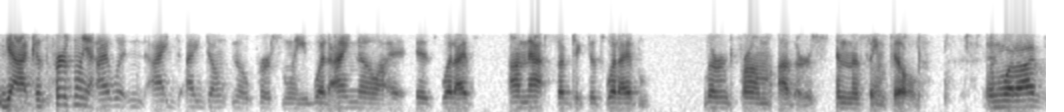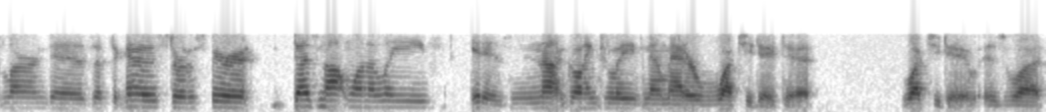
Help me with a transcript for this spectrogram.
Yeah because personally i wouldn't i i don't know personally. What i know I, is what i've on that subject is what i've learned from others in the same field and what I've learned is if the ghost or the spirit does not want to leave, it is not going to leave no matter what you do to it. What you do is what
